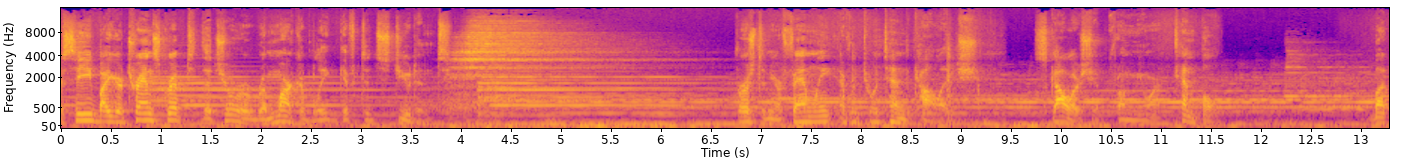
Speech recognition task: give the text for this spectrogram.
see by your transcript that you're a remarkably gifted student. First in your family ever to attend college. Scholarship from your temple. But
